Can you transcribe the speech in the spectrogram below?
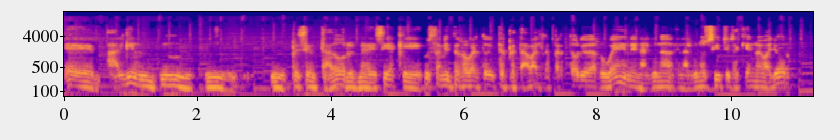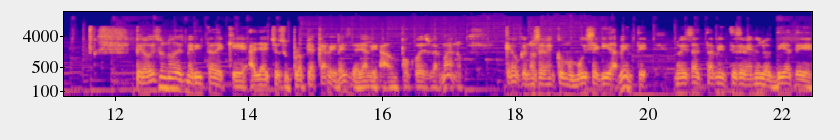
Eh, alguien, un, presentador, me decía que justamente Roberto interpretaba el repertorio de Rubén en, alguna, en algunos sitios aquí en Nueva York pero eso no desmerita de que haya hecho su propia carrera y se haya alejado un poco de su hermano. Creo que no se ven como muy seguidamente, no exactamente se ven en los días de,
